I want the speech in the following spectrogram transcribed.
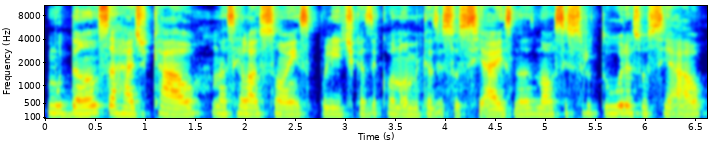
mudança radical nas relações políticas, econômicas e sociais, na nossa estrutura social.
